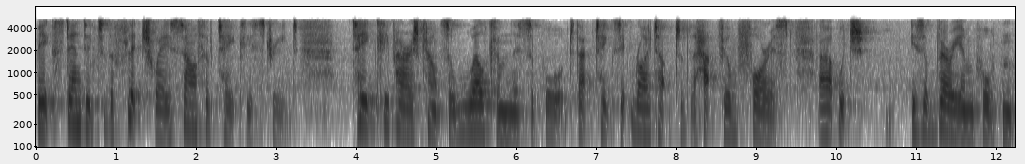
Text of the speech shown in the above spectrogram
be extended to the Flitchway south of Takeley Street. Takeley Parish Council welcome this support. That takes it right up to the Hatfield Forest, uh, which is a very important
